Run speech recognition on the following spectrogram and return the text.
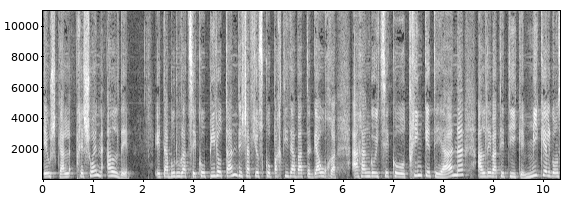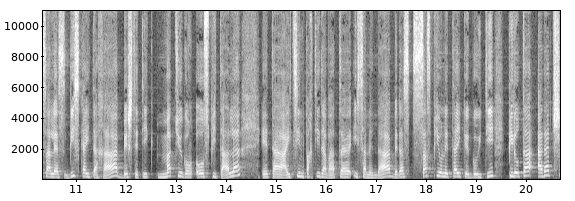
euskal presoen alde eta bururatzeko pilotan desafiozko partida bat gaur arrangoitzeko trinketean. Alde batetik Mikel González Bizkaitaja, bestetik Mathieu Hospital. Eta aitzin partida bat izanen da, beraz zazpionetaik goiti pilota aratz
